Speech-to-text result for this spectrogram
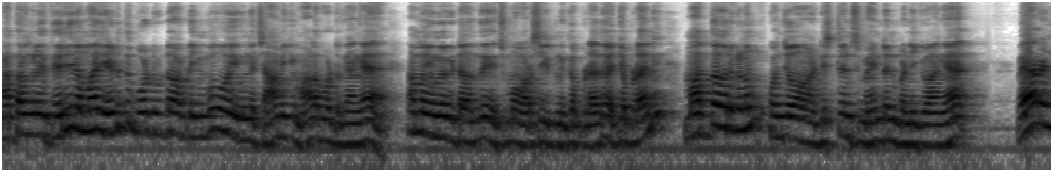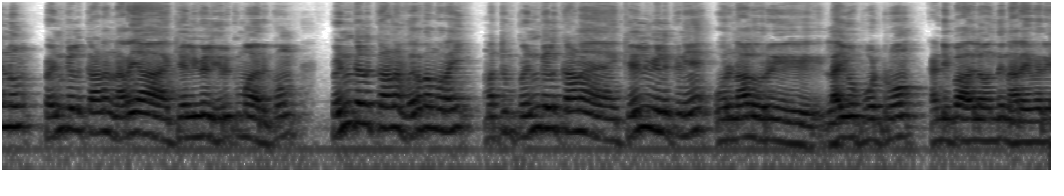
மற்றவங்களுக்கு தெரிகிற மாதிரி எடுத்து போட்டுக்கிட்டோம் அப்படிங்கும்போது இவங்க சாமிக்கு மாலை போட்டிருக்காங்க. நம்ம இவங்ககிட்ட வந்து சும்மா உரசிக்கிட்டு நிற்கக்கூடாது வைக்கப்படாதுன்னு மற்றவர்களும் கொஞ்சம் டிஸ்டன்ஸ் மெயின்டைன் பண்ணிக்குவாங்க. வேற இன்னும் பெண்களுக்கான நிறையா கேள்விகள் இருக்குமா இருக்கும். பெண்களுக்கான விரத முறை மற்றும் பெண்களுக்கான கேள்விகளுக்குனே ஒரு நாள் ஒரு லைவை போட்டுருவோம். கண்டிப்பாக அதில் வந்து நிறைய பேர்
